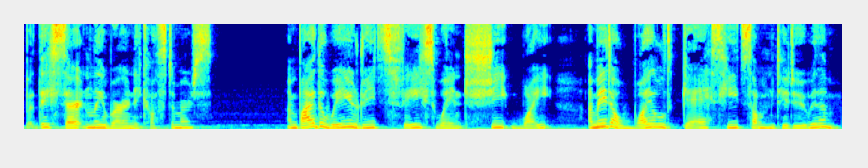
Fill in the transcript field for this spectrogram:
but they certainly were any customers. And by the way Reed's face went sheet white, I made a wild guess he'd something to do with them.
